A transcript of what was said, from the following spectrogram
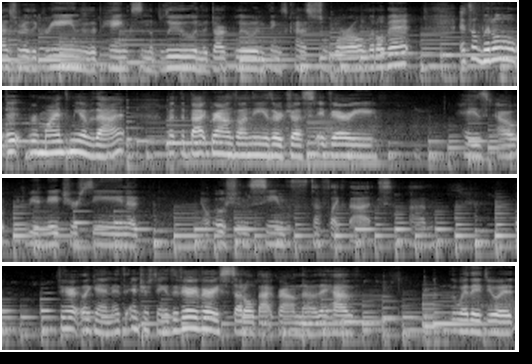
has sort of the greens or the pinks and the blue and the dark blue and things kind of swirl a little bit. It's a little, it reminds me of that, but the backgrounds on these are just a very hazed out, it could be a nature scene, a you know, ocean scene, stuff like that. Um, very, again, it's interesting. It's a very, very subtle background, though. They have the way they do it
